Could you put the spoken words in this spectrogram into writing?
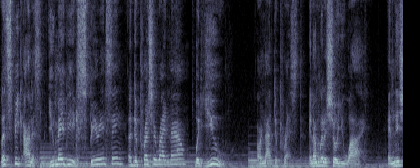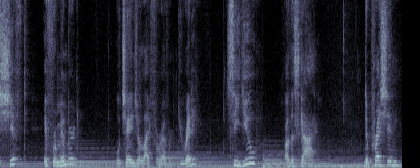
Let's speak honestly. You may be experiencing a depression right now, but you are not depressed. And I'm gonna show you why. And this shift, if remembered, will change your life forever. You ready? See, you are the sky. Depression,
